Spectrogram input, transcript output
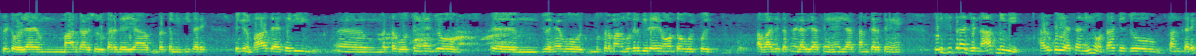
فٹ ہو جائے ہم مار داڑ شروع کر دے یا بدتمیزی کرے لیکن بعض ایسے بھی مطلب ہوتے ہیں جو جو ہے وہ مسلمان گزر بھی رہے ہوں تو وہ کوئی آوازیں کسنے لگ جاتے ہیں یا تنگ کرتے ہیں تو اسی طرح جنات میں بھی ہر کوئی ایسا نہیں ہوتا کہ جو تنگ کرے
